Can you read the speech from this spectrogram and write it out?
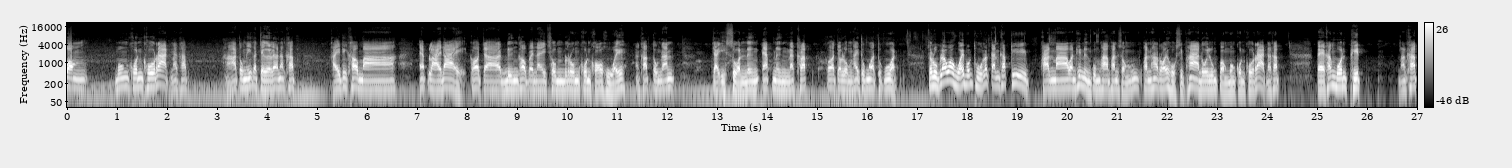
ป่อง มงคลโคราชนะครับ หาตรงนี้ก็เจอแล้วนะครับ ใครที่เข้ามาแอปไลน์ได้ก็จะดึงเข้าไปในชมรมคนขอหวยนะครับ ตรงนั้นจะอีกส่วนหนึ่งแอปหนึ่งนะครับ ก็จะลงให้ทุกงวดทุกงวด สรุปแล้วว่าหวยผมถูกแล้วกันครับที่ผ่านมาวันที่ 1 กุมภาพันธ์2565 โดยลุงป่องมงคลโคราชนะครับ แต่ข้างบนผิดนะครับ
